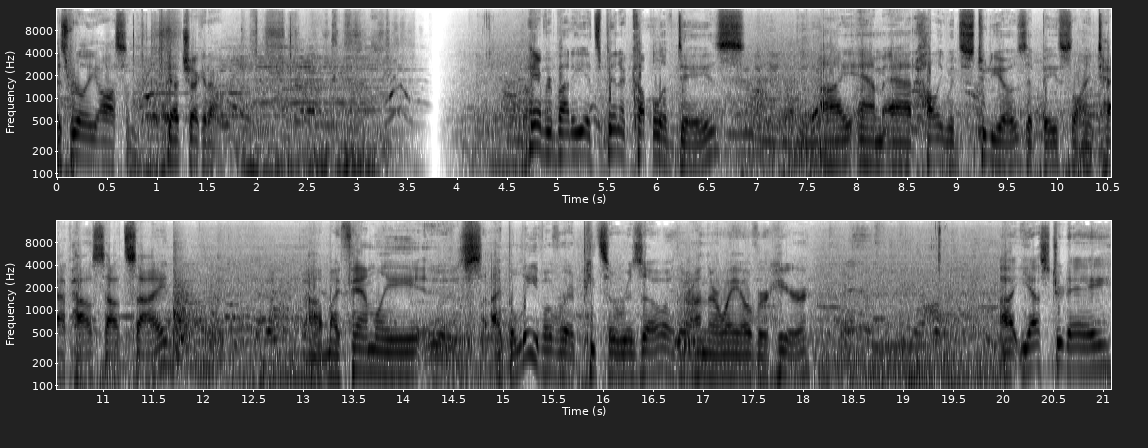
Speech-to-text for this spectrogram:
It's really awesome. Yeah, check it out. Hey, everybody, it's been a couple of days. I am at Hollywood Studios at Baseline Tap House outside. Uh, my family is, I believe, over at Pizza Rizzo. They're on their way over here. Uh, yesterday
